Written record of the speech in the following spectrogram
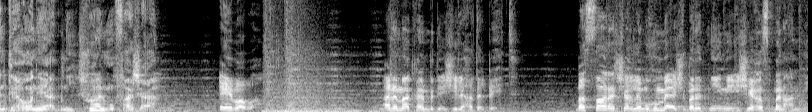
أنت هون يا ابني؟ شو هالمفاجأة؟ إيه بابا. أنا ما كان بدي أجي لهذا البيت. بس صارت شغلة مهمة أجبرتني إني أجي غصبا عني.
